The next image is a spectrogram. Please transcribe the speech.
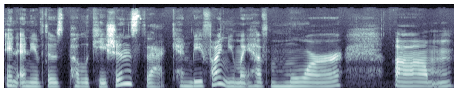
in any of those publications, that can be fine. You might have more um,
